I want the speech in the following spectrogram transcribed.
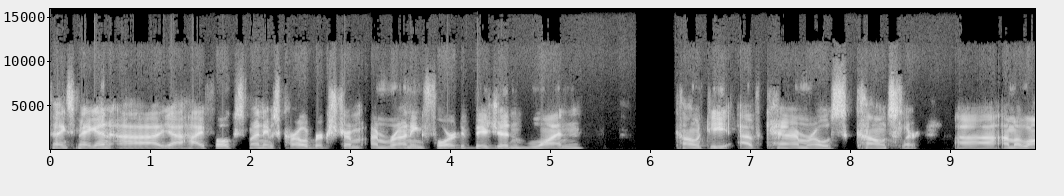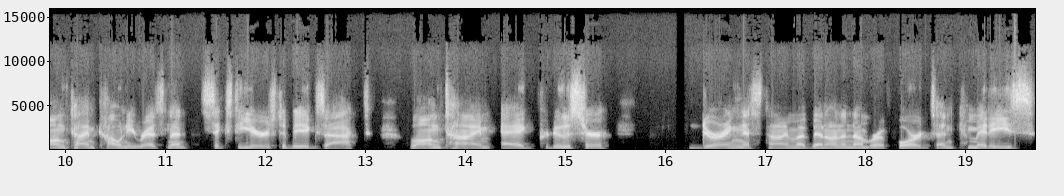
thanks, Megan. Uh, yeah. Hi, folks. My name is Carl Bergstrom. I'm running for Division One, County of Camrose Councillor. Uh, I'm a longtime county resident, 60 years to be exact, longtime ag producer. During this time, I've been on a number of boards and committees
